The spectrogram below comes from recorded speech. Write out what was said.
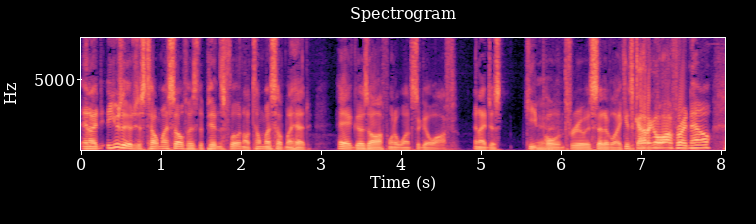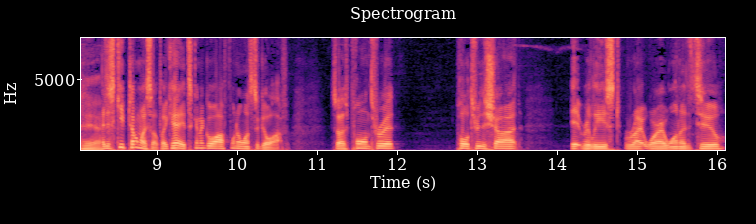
and i usually I'll just tell myself as the pin's floating i'll tell myself in my head hey it goes off when it wants to go off and i just keep Yeah. pulling through instead of like it's got to go off right now Yeah. I just keep telling myself, like, hey, it's going to go off when it wants to go off. So I was pulling through it, pulled through the shot. It released right where I wanted it to.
